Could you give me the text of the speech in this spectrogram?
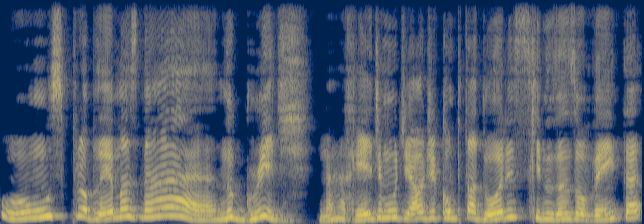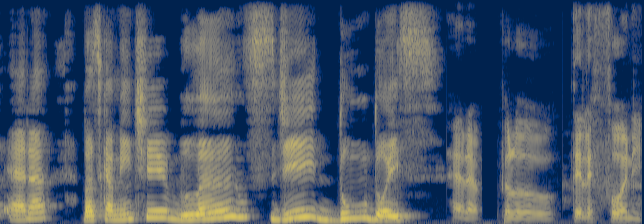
uns problemas na no grid, na rede mundial de computadores que nos anos 90 era basicamente LANs de Doom 2. Era pelo telefone.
